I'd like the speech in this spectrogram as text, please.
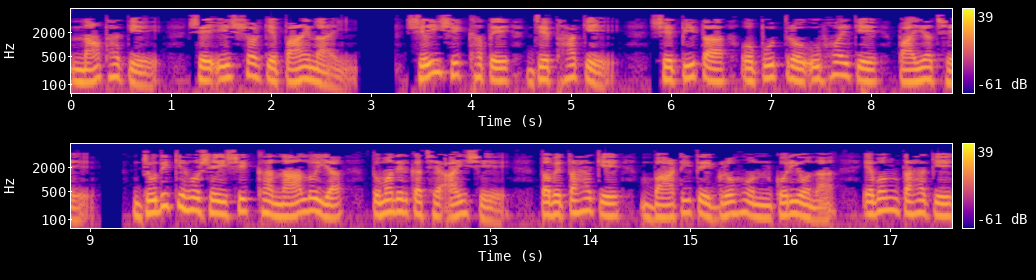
না থাকে, সে ঈশ্বরকে পায় নাই। সেই শিক্ষাতে যে থাকে সে পিতা ও পুত্র উভয়কে পাইয়াছে। যদি কেহ সেই শিক্ষা না লইয়া তোমাদের কাছে আইসে, তবে তাহাকে বাটিতে গ্রহণ করিও না এবং তাহাকে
